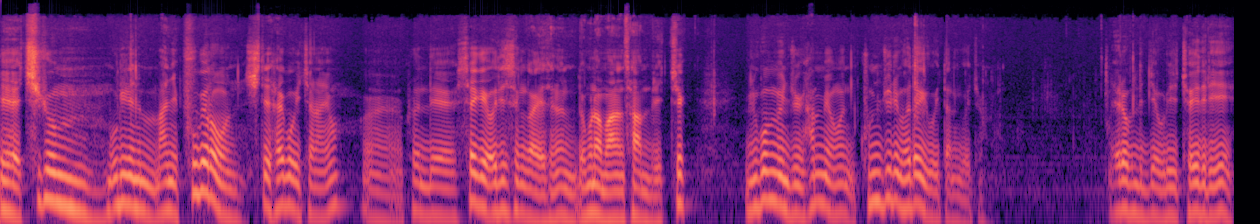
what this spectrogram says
예, 지금 우리는 많이 풍요로운 시대에 살고 있잖아요. 예, 그런데 세계 어디선가에서는 너무나 많은 사람들이 즉 일곱 명 중에 한 명은 굶주림에 허덕이고 있다는 거죠. 여러분들 이제 우리 저희들이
